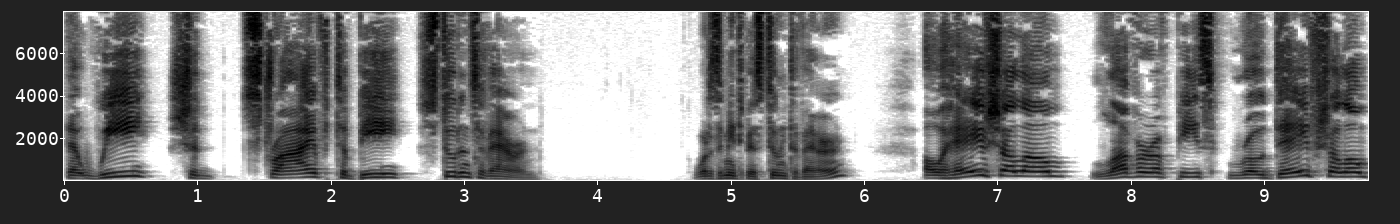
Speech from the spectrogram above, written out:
that we should strive to be students of Aaron. What does it mean to be a student of Aaron? Ohev Shalom, lover of peace. Rodef Shalom,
